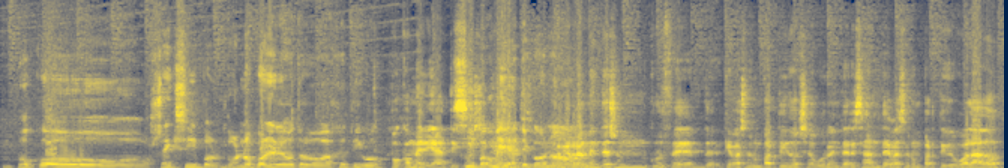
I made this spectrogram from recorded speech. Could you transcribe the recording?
un poco sexy, por, por no ponerle otro adjetivo. Poco mediático. Sí, poco mediático, ¿no? Porque realmente es un cruce de- que va a ser un partido seguro interesante, va a ser un partido igualado,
